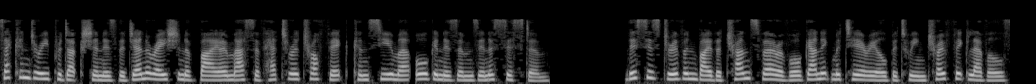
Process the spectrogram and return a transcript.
Secondary production is the generation of biomass of heterotrophic consumer organisms in a system. This is driven by the transfer of organic material between trophic levels,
